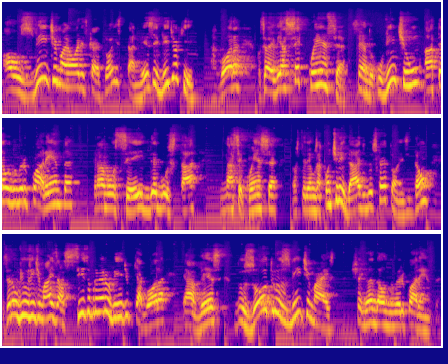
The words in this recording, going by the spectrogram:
aos 20 maiores cartões está nesse vídeo aqui. Agora você vai ver a sequência, sendo o 21 até o número 40 para você degustar na sequência, nós teremos a continuidade dos cartões. Então, se você não viu os 20 mais, assista o primeiro vídeo, que agora é a vez dos outros 20 mais, chegando ao número 40.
